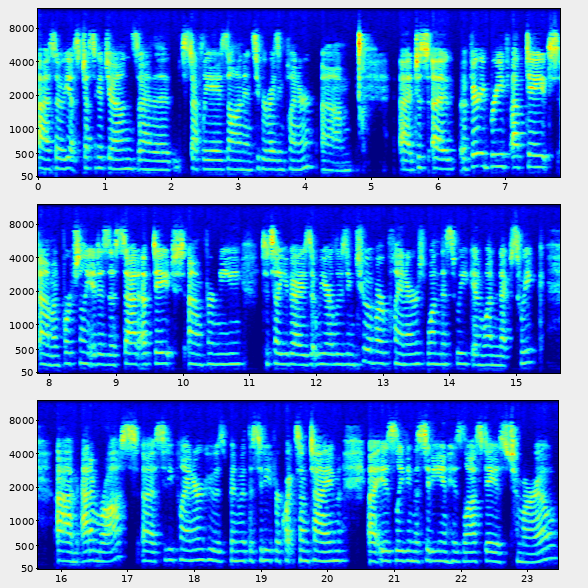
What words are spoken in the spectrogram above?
Uh, so yes, Jessica Jones, uh, the staff liaison and supervising planner. Um, uh, just a, a, very brief update. Um, unfortunately, it is a sad update um, for me to tell you guys that we are losing two of our planners, one this week and one next week. Um, Adam Ross, a city planner who has been with the city for quite some time, uh, is leaving the city and his last day is tomorrow.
